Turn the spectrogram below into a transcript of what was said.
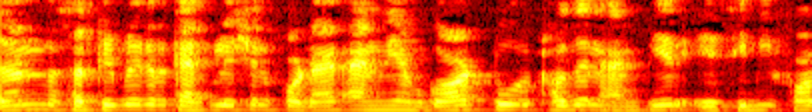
done the circuit breaker calculation for that and we have got 2000 ampere ACB for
